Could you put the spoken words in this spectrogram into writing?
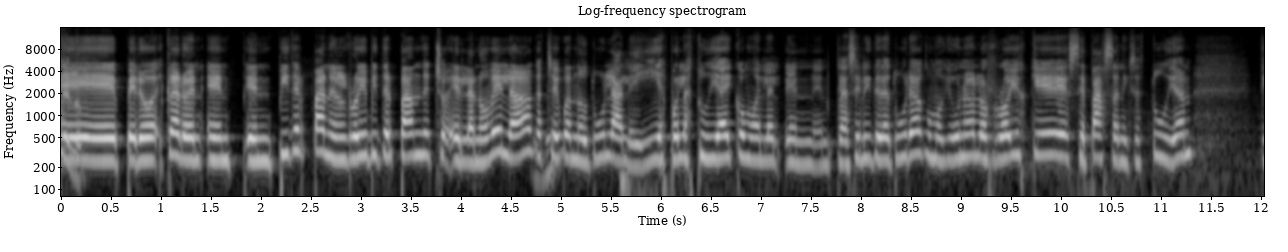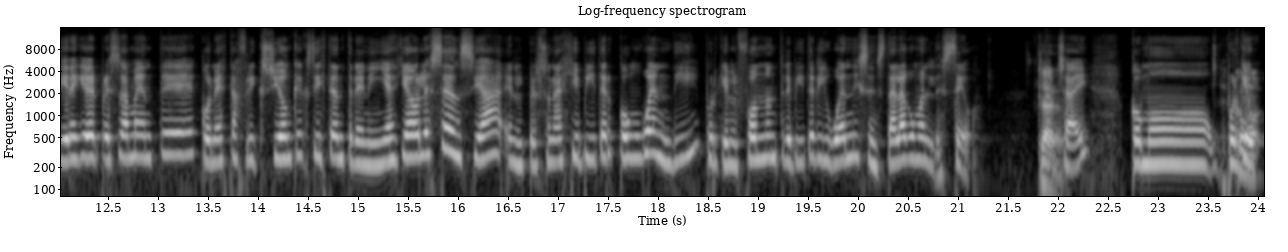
Eh, pero claro, en, en, en Peter Pan, en el rollo de Peter Pan, de hecho, en la novela, ¿cachai? Cuando tú la leí, después la estudiáis como en, la- en- en clase de literatura, como que uno de los rollos que se pasan y se estudian tiene que ver precisamente con esta fricción que existe entre niñez y adolescencia en el personaje Peter con Wendy, porque en el fondo entre Peter y Wendy se instala como el deseo. Claro. ¿Cachai? Como. Es Porque como-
